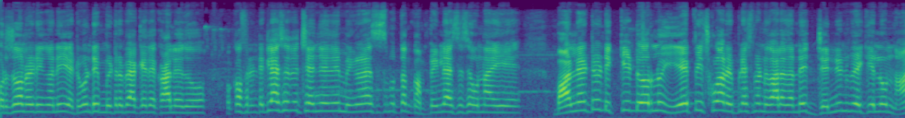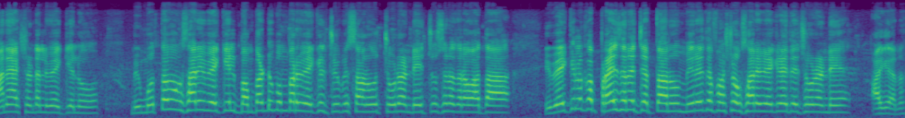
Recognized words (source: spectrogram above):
ఒరిజినల్ రీడింగ్ అని ఎటువంటి మీటర్ బ్యాక్ అయితే కాలేదు. ఒక ఫ్రంట్ గ్లాస్ అయితే చేంజ్ అయింది. మిగిలిన గ్లాసెస్ మొత్తం కంపెనీ గ్లాసెస్ ఉన్నాయి. బాల్నెట్ డిక్కీ డోర్లు ఏ పీస్ కూడా రిప్లేస్మెంట్ కాలేదండి. Genuine vehicle non accidental vehicle మీకు మొత్తం ఒకసారి vehicle bumper to bumper vehicle చూపిస్తాను. చూడండి చూసిన తర్వాత ఈ వెహికల్ యొక్క ప్రైస్ అనేది చెప్తాను. మీరైతే ఫస్ట్ ఒకసారి వెహికల్ అయితే చూడండి. ఆగానా?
